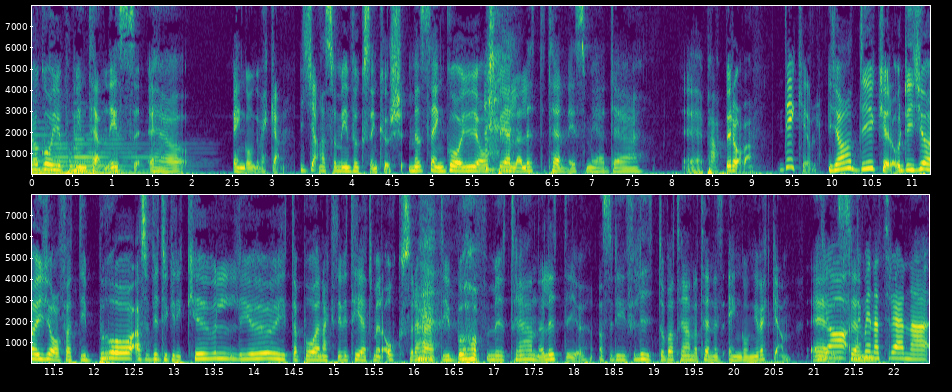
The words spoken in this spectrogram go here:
Jag går ju på min tennis eh, en gång i veckan. Ja. Alltså min vuxenkurs. Men sen går ju jag och spelar lite tennis med eh, eh, Pappi då va. Det är kul. Ja, det är kul. Och det gör ju jag för att det är bra. Alltså vi tycker det är kul ju att hitta på en aktivitet. Men också det här att det är bra för mig att träna lite ju. Alltså det är ju för lite att bara träna tennis en gång i veckan. Eh, ja, sen- du menar träna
